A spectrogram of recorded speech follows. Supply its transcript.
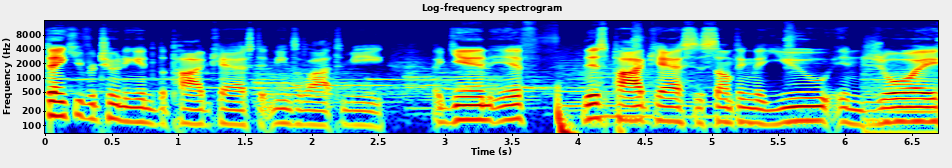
Thank you for tuning into the podcast. It means a lot to me. Again, if this podcast is something that you enjoy,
